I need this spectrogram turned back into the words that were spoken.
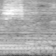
question.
